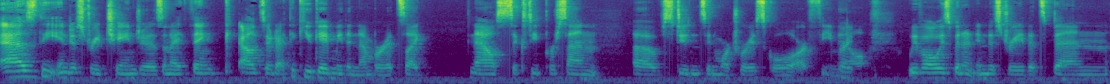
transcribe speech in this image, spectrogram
as the industry changes, and I think, Alexander, I think you gave me the number, it's like now 60% of students in mortuary school are female. Right. We've always been an industry that's been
